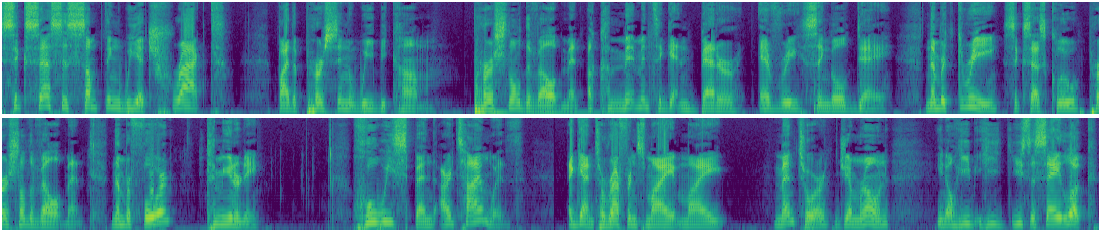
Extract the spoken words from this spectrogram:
success is something we attract by the person we become. Personal development, a commitment to getting better every single day. Number three, success clue, personal development. Number four, community who we spend our time with. Again, to reference my my mentor, Jim Rohn, you know, he he used to say, look,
